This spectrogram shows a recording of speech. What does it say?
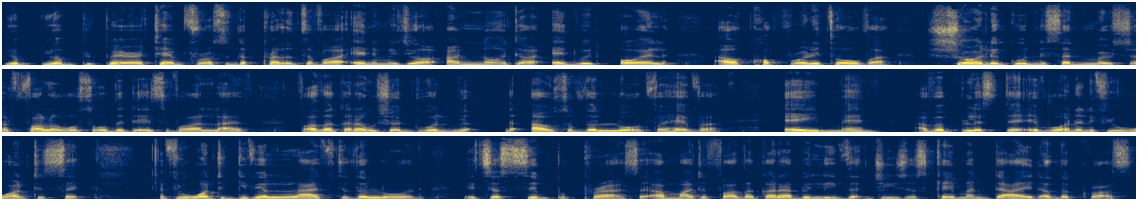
You you prepare a table for us in the presence of our enemies. You anoint our head with oil. Our cup runneth over. Surely goodness and mercy shall follow us all the days of our life. Father God, we shall dwell in the house of the Lord forever. Amen. Have a blessed day, everyone. And if you want to say if you want to give your life to the Lord, it's a simple prayer. Say, Almighty Father God, I believe that Jesus came and died on the cross,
